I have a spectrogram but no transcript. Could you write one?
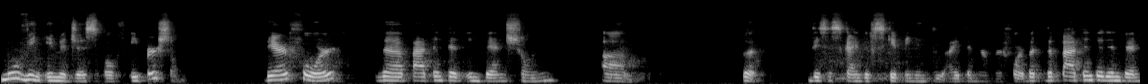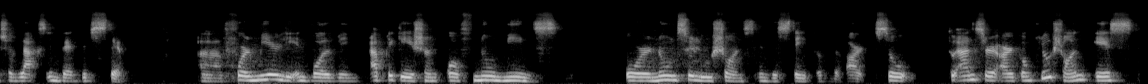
moving images of a person. Therefore, the patented invention, um, but this is kind of skipping into item number four, but the patented invention lacks inventive step uh, for merely involving application of known means or known solutions in the state of the art. So to answer our conclusion is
